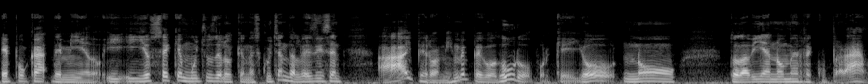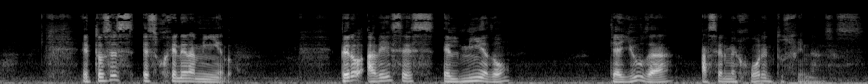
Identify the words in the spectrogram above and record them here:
época de miedo. Y, y, yo sé que muchos de los que me escuchan tal vez dicen, ay, pero a mí me pegó duro porque yo no, todavía no me he recuperado. Entonces eso genera miedo. Pero a veces el miedo te ayuda a ser mejor en tus finanzas.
